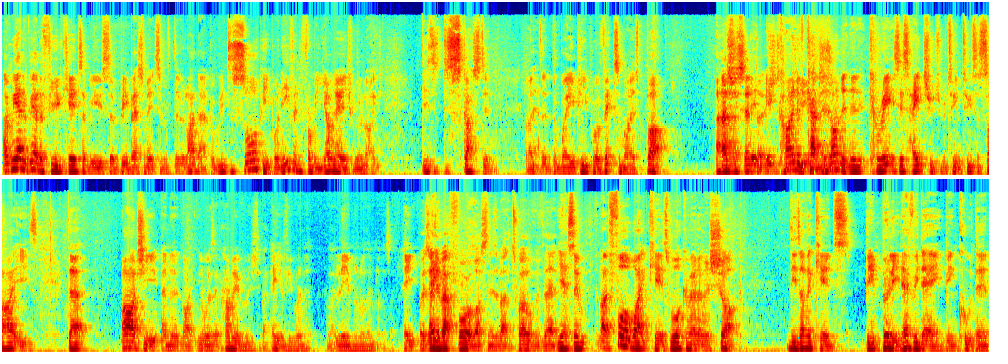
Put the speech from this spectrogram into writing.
And we had we had a few kids that we used to be best mates with that were like that, but we just saw people, and even from a young age, we were like, "This is disgusting." Like Yeah. the, the way people are victimized, but uh, As you said, it, though, it kind of catches yeah. on, and then it creates this hatred between two societies. That Archie and uh, like, you know, was it how many of you? Was about eight of you, wasn't it? Like Liam and all them. Like, eight. Well, there's only about four of us, and there's about twelve of them. yeah, so like four white kids walking around in a shop, these other kids being bullied every day, being called they're,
